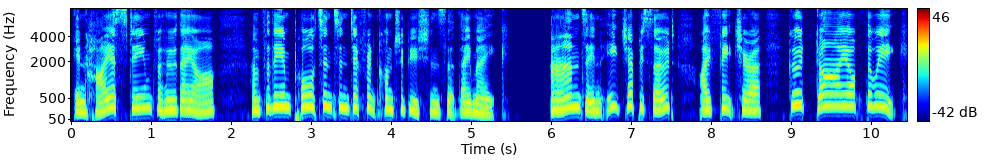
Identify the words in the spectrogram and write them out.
In high esteem for who they are and for the important and different contributions that they make. And in each episode, I feature a good guy of the week.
